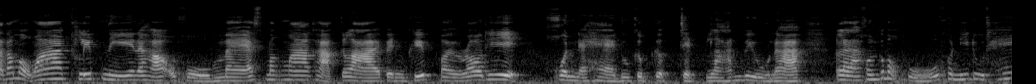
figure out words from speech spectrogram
ค่ะต้องบอกว่าคลิปนี้นะคะ โอ้โห แมสมาก ๆ ค่ะ กลายเป็นคลิปไวรัลที่คนเนี่ยแห่ดูเกือบเกือบเจ็ดล้านวิวนะคะหลายๆคนก็บอกโหคนนี้ดูเท่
